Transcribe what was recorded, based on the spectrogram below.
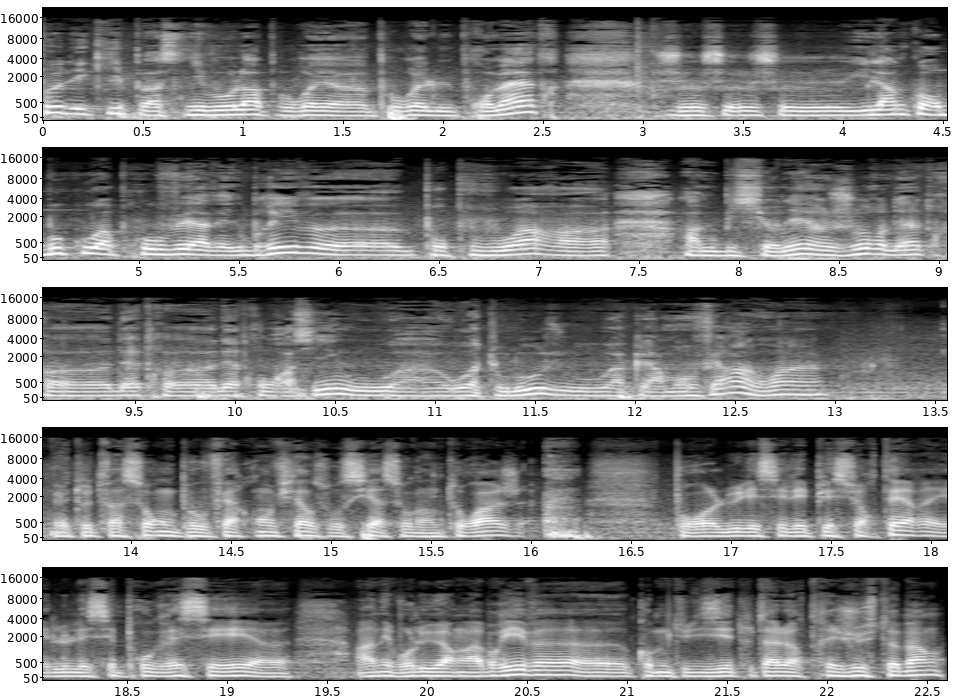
peu d'équipes à ce niveau-là pourraient, euh, pourraient lui promettre. il a encore beaucoup à prouver avec Brive euh, pour pouvoir euh, ambitionner un jour d'être, d'être, d'être au Racing ou à, ou à Toulouse ou à Clermont-Ferrand. Voilà. Mais de toute façon, on peut vous faire confiance aussi à son entourage pour lui laisser les pieds sur terre et le laisser progresser euh, en évoluant à Brive. Euh, comme tu disais tout à l'heure très justement,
